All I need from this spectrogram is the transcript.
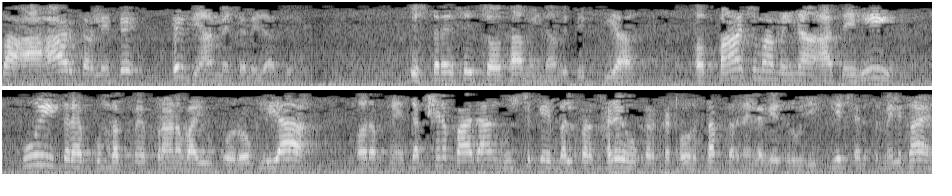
का आहार कर लेते, फिर ध्यान में चले जाते। इस तरह से चौथा महीना व्यतीत किया और पांचवा महीना आते ही पूरी तरह कुंभक में प्राणवायु को रोक लिया और अपने दक्षिण पादान घुष्ट के बल पर खड़े होकर कठोर तप करने लगे ध्रुव जी। ये चरित्र में लिखा है।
